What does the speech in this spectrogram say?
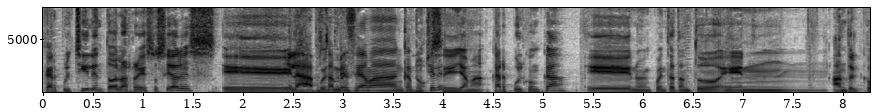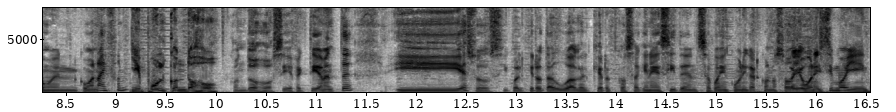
Carpool Chile en todas las redes sociales. eh, y las apps encuentra- también se llaman Carpool No, Chile. se llama Carpool con K. eh, nos encuentra tanto en Android como en, como en iPhone. Y Pool con dos O. Con dos O, sí, efectivamente. Y eso, si cualquier otra duda, cualquier cosa que necesiten, se pueden comunicar con nosotros. Oye, buenísimo y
